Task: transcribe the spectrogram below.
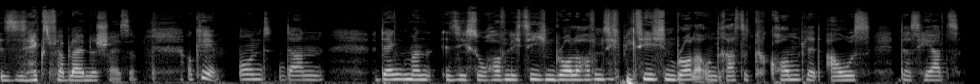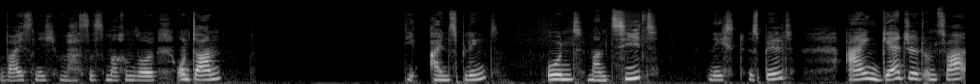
sechs verbleibende Scheiße. Okay, und dann denkt man sich so, hoffentlich ziehe ich einen Brawler, hoffentlich ziehe ich einen Brawler und rastet komplett aus. Das Herz weiß nicht, was es machen soll. Und dann die Eins blinkt und man zieht nächstes Bild ein Gadget und zwar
